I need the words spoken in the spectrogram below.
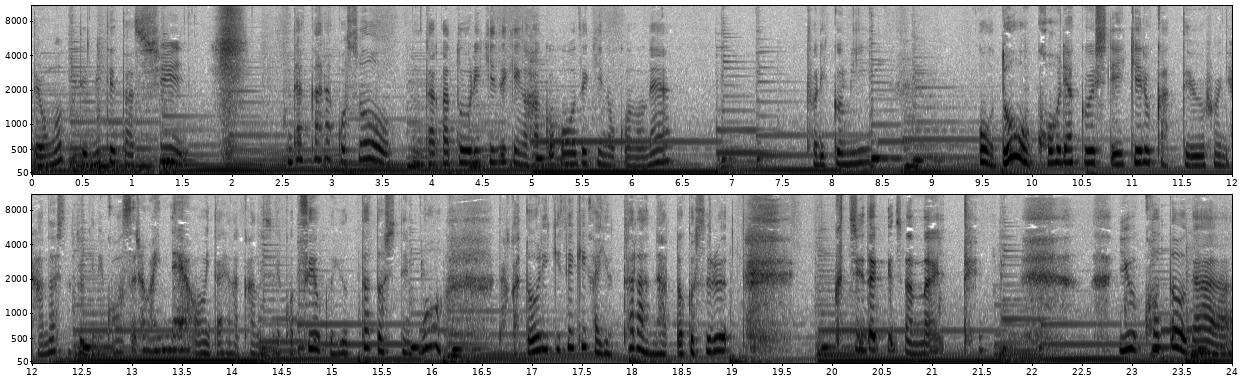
て思って見てたしだからこそ高通力関が白鵬関のこのね取り組みをどう攻略していけるかっていう風に話した時にこうすればいいんだよみたいな感じでこう強く言ったとしても高通力関が言ったら納得する 口だけじゃないっていうことが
